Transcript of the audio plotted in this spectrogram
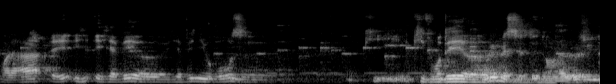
voilà, et, et- et il y avait, il y avait New Rose euh, qui, qui vendait. euh, oui, mais c'était dans la logique,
